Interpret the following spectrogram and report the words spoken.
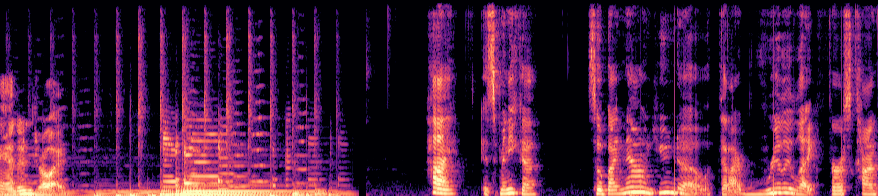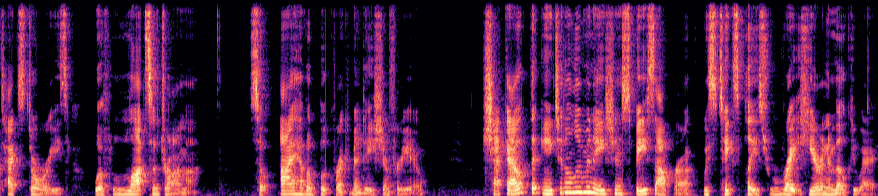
and enjoy. Hi, it's Moneca. So by now you know that I really like first contact stories with lots of drama. So I have a book recommendation for you. Check out the Ancient Illumination Space Opera, which takes place right here in the Milky Way.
